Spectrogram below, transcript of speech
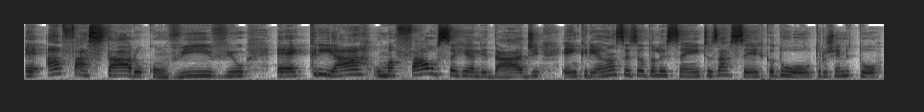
é afastar o convívio, é criar uma falsa realidade em crianças e adolescentes acerca do outro genitor,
